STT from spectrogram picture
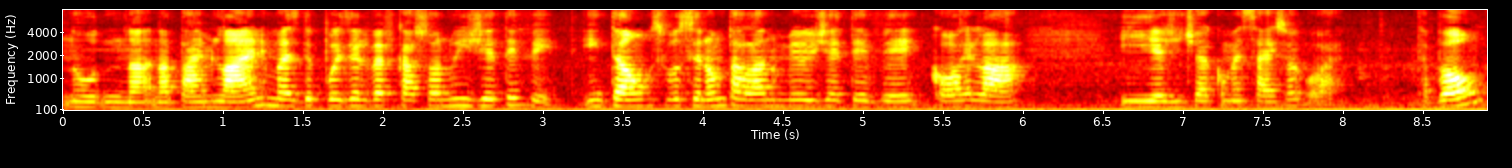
no, na, na, timeline, mas depois ele vai ficar só no IGTV. Então, se você não tá lá no meu IGTV, corre lá e a gente vai começar isso agora, tá bom?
